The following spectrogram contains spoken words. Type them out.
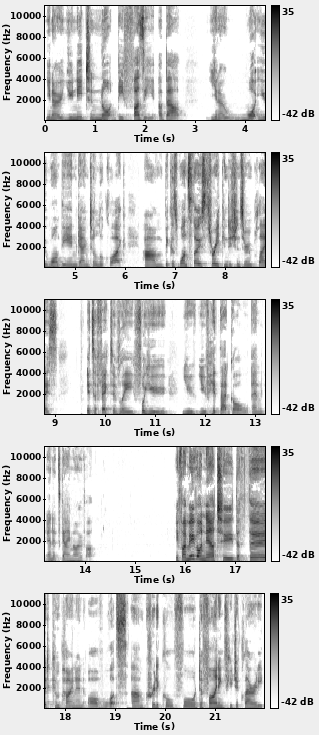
you know you need to not be fuzzy about you know what you want the end game to look like um, because once those three conditions are in place, it's effectively for you you you've hit that goal and and it's game over. If I move on now to the third component of what's um, critical for defining future clarity,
